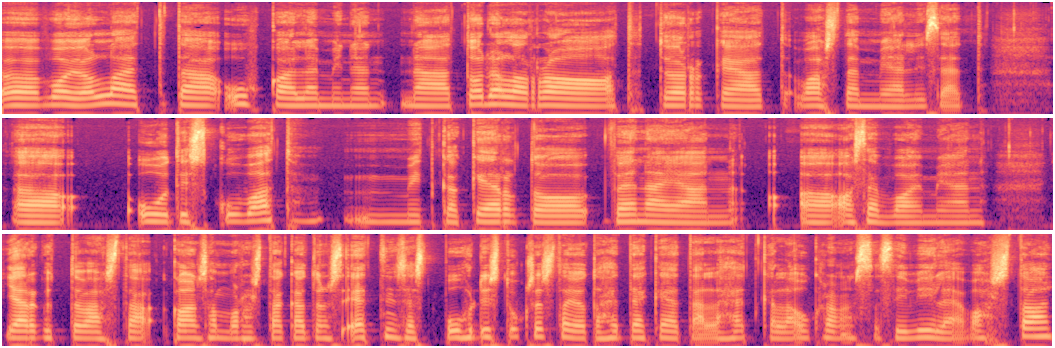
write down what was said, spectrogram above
ö, voi olla, että tämä uhkaileminen, nämä todella raat, törkeät, vastenmieliset ö, uutiskuvat, mitkä kertoo Venäjän asevoimien järkyttävästä kansanmurhasta ja käytännössä etnisestä puhdistuksesta, jota he tekevät tällä hetkellä Ukrainassa siviilejä vastaan,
